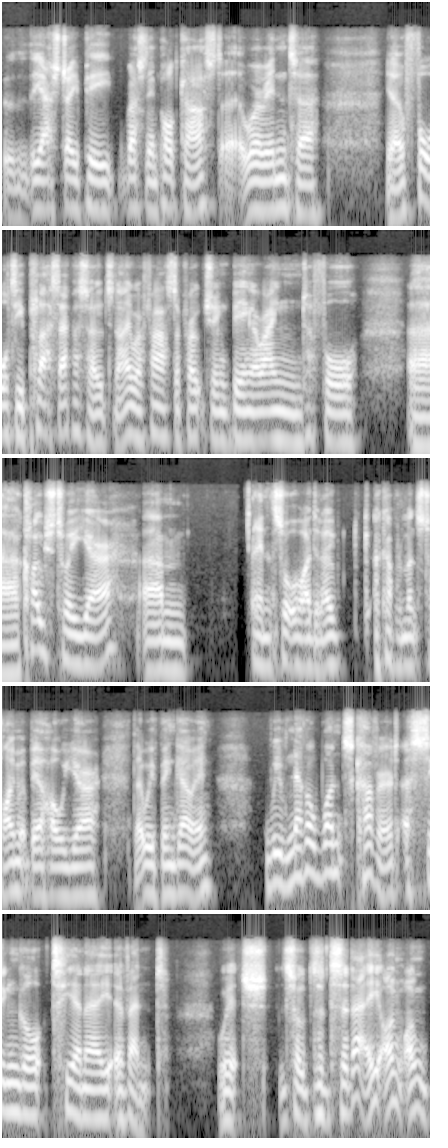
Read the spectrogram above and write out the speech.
the SJP Wrestling Podcast, uh, we're into you know 40 plus episodes now. We're fast approaching being around for uh, close to a year. Um, in sort of I don't know a couple of months' time, it'll be a whole year that we've been going. We've never once covered a single TNA event. Which so t- today I'm, I'm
